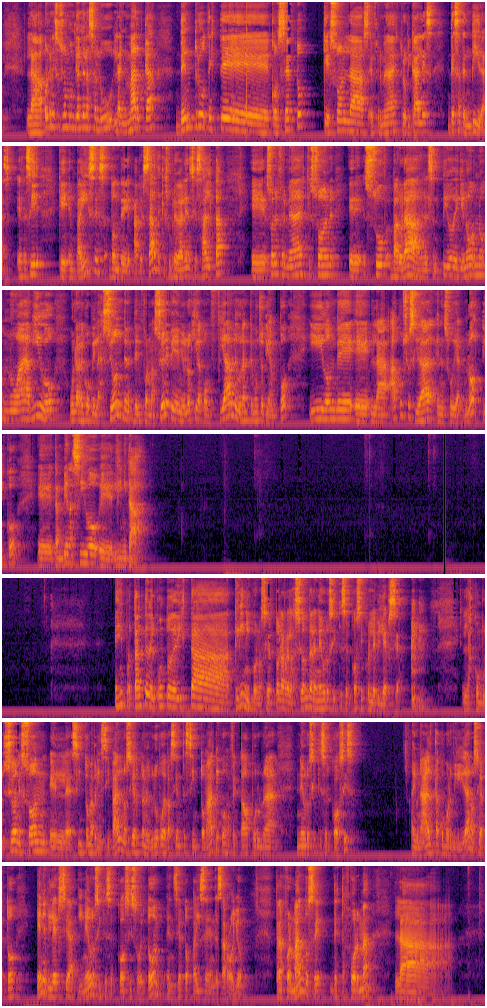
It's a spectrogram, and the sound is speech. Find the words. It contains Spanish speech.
La Organización Mundial de la Salud la enmarca dentro de este concepto que son las enfermedades tropicales desatendidas, es decir, que en países donde a pesar de que su prevalencia es alta, eh, son enfermedades que son eh, subvaloradas en el sentido de que no, no, ha habido una recopilación de, información epidemiológica confiable durante mucho tiempo y donde eh, la acuciosidad en su diagnóstico también ha sido limitada. Es importante desde el punto de vista clínico, ¿no es cierto?, la relación de la neurocisticercosis con la epilepsia. Las convulsiones son el síntoma principal, ¿no es cierto?, en el grupo de pacientes sintomáticos afectados por una neurocisticercosis. Hay una alta comorbilidad, ¿no es cierto?, en epilepsia y neurocisticercosis, sobre todo en, en ciertos países en desarrollo, transformándose de esta forma la,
